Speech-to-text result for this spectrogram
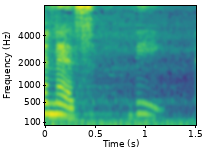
N S V.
